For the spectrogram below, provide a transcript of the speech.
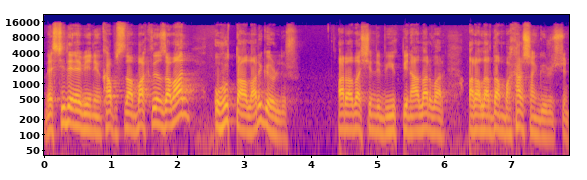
Mescid-i Nebi'nin kapısından baktığın zaman Uhud dağları görülür. Arada şimdi büyük binalar var. Aralardan bakarsan görürsün.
